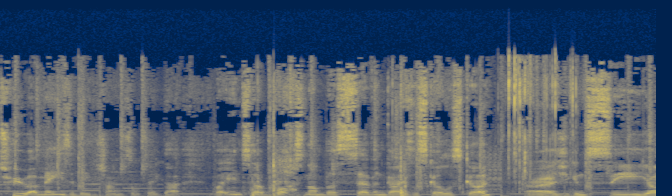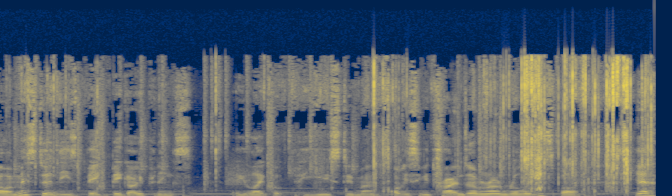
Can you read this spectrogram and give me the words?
two amazing baby shinies, so take that. But into box number seven, guys. Let's go, let's go. All right, as you can see, yo, I miss doing these big, big openings like he used to, man. Obviously, we try and do them around release, but yeah,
